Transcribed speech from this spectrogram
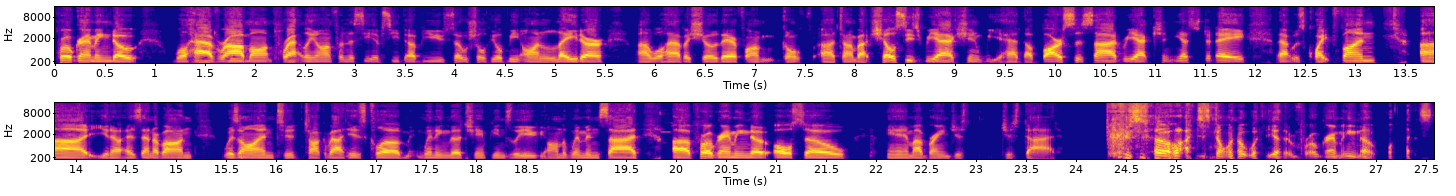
Programming note We'll have Rob on Prattley on from the CFCW social. He'll be on later. Uh, we'll have a show there from uh, talking about Chelsea's reaction. We had the Barca side reaction yesterday. That was quite fun. Uh, you know, as Zenabon was on to talk about his club winning the Champions League on the women's side. Uh, programming note also, and my brain just just died. so I just don't know what the other programming note was.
